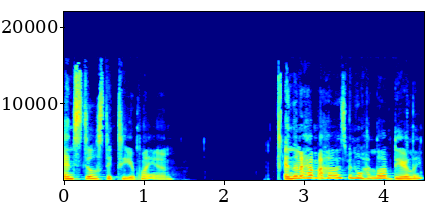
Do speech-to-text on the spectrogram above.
and still stick to your plan? And then I have my husband who I love dearly.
